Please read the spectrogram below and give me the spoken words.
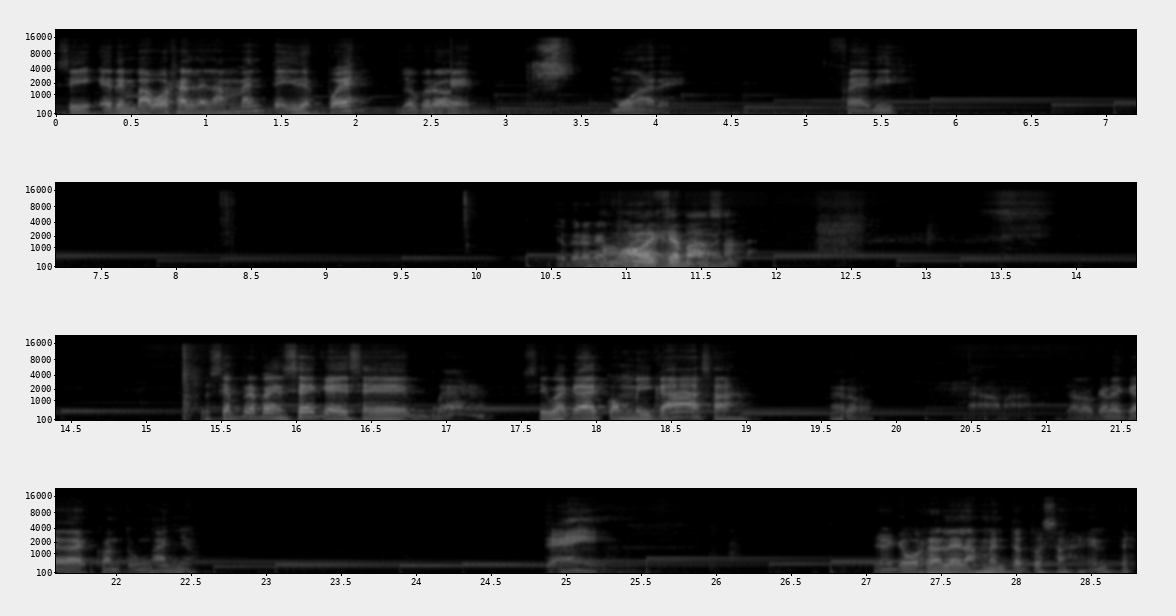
Sí, Eren va a borrarle las mentes y después yo creo que muere. Feliz. Yo creo que Vamos a ver qué pasa. Yo siempre pensé que se, bueno, se iba a quedar con mi casa, pero nada más. Ya lo que le queda es cuánto, un año. Dang. Tiene que borrarle las mentes a toda esa gente.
